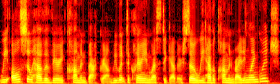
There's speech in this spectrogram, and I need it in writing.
we also have a very common background. We went to Clarion West together. So we have a common writing language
